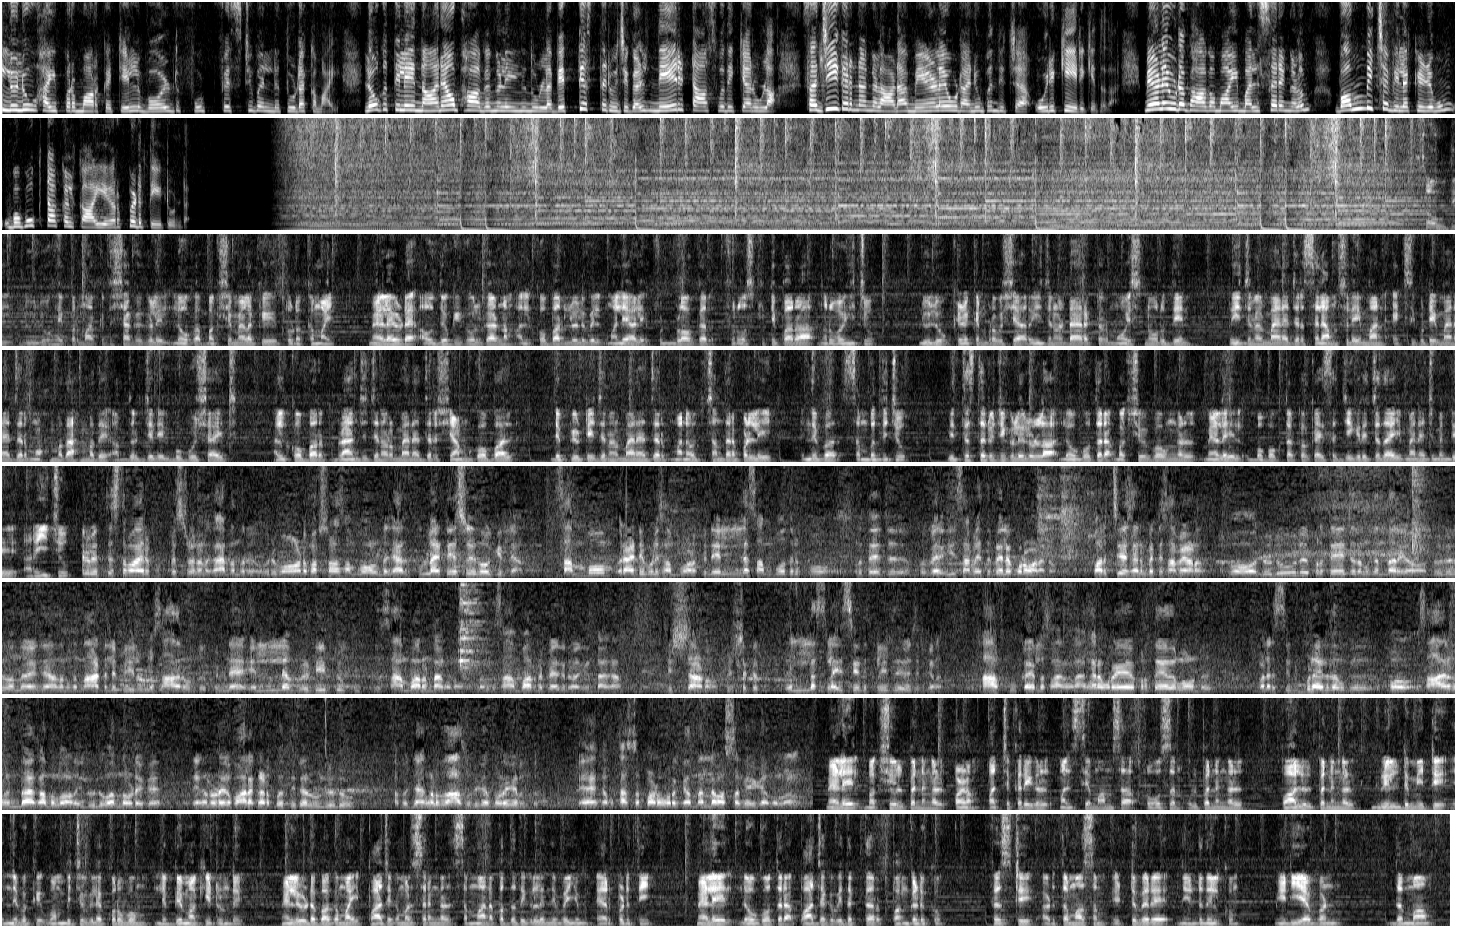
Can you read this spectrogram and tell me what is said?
Lulu hyper മാർക്കറ്റിൽ world food ഫെസ്റ്റിവലിന് തുടക്കമായി. ലോകത്തിലെ നാനാഭാഗങ്ങളിൽ നിന്നുള്ള വ്യത്യസ്ത രുചികൾ നേരിട്ട് ആസ്വദിക്കാനുള്ള സജ്ജീകരണങ്ങളാണ് മേളയോടനുബന്ധിച്ച് ഒരുക്കിയിരിക്കുന്നത്. മേളയുടെ ഭാഗമായി മത്സരങ്ങളും വമ്പിച്ച വിലക്കിഴിവും ഉപഭോക്താക്കൾക്കായി ഏർപ്പെടുത്തിയിട്ടുണ്ട്. സൗദി ലുലു ഹൈപ്പർ മാർക്കറ്റ് ശാഖകളിൽ ലോക ഭക്ഷ്യമേളയ്ക്ക് തുടക്കമായി. മേളയുടെ ഔദ്യോഗിക ഉദ്ഘാടനം അൽക്കോബാർ ലുലുവിൽ മലയാളി ഫുഡ് ബ്ലോഗർ ഫിറോസ് ചുട്ടിപ്പാറ നിർവഹിച്ചു. ലുലു കിഴക്കൻ പ്രവിശ്യ regional director Moyis Nooruddin regional manager Salam Sulaiman executive manager Muhammad Ahmed Abdul Jalil Bubshait Al Khobar branch general manager Shyam Gopal deputy general manager Manoj Chandanappally എന്നിവർ സംബന്ധിച്ചു. വ്യത്യസ്ത രുചികളിലുള്ള ലോകോത്തര ഭക്ഷ്യവിഭവങ്ങൾ മേളയിൽ ഉപഭോക്താക്കൾക്കായി സജ്ജീകരിച്ചതായി മാനേജ്മെന്റ് അറിയിച്ചു. വ്യത്യസ്തമായ ഒരു ഫുഡ് ഫെസ്റ്റിവൽ ആണ് കാരണം എന്താ ഒരുപാട് ഭക്ഷണ സംഭവങ്ങളുണ്ട്. ഞാൻ ഫുള്ളായി ടേസ്റ്റ് ചെയ്ത് നോക്കില്ല സംഭവം ഒരു അടിപൊളി സംഭവമാണ്. പിന്നെ എല്ലാ സംഭവത്തിനും ഇപ്പോൾ പ്രത്യേകിച്ച് ഈ സമയത്ത് വില കുറവാണല്ലോ. പർച്ചേസ് ചെയ്യാൻ പറ്റിയ സമയമാണ്. അപ്പോൾ ലുലുവിൽ പ്രത്യേകിച്ച് നമുക്ക് എന്താ അറിയോ? ലുലുവിൽ വന്നു കഴിഞ്ഞാൽ നമുക്ക് നാട്ടിലെ ഫീലുള്ള സാധനമുണ്ട്. പിന്നെ എല്ലാം റെഡി ടു കുക്ക് സാമ്പാർ ഉണ്ടാക്കണോ? നമുക്ക് സാമ്പാറിന്റെ പാക്കറ്റ് വാങ്ങി ഉണ്ടാക്കാം. ഫിഷ് ആണോ? ഫിഷൊക്കെ എല്ലാം സ്ലൈസ് ചെയ്ത് ക്ലീൻ ചെയ്ത് വെച്ചിരിക്കണം. ഹാഫ് കുക്കായിട്ടുള്ള സാധനങ്ങൾ. അങ്ങനെ കുറേ പ്രത്യേകതകളുണ്ട്. വളരെ സിമ്പിളായിട്ട് നമുക്ക് ഇപ്പോൾ സാധനങ്ങൾ ഉണ്ടാക്കാന്നുള്ളതാണ് ലുലു വന്നവിടെയൊക്കെ. ഞങ്ങളുടെയൊക്കെ പാലക്കാട് ഇപ്പോൾ എത്തിയിട്ടുള്ള ലുലു. അപ്പോൾ ഞങ്ങളത് ആസ്വദിക്കാൻ തുടങ്ങിയിട്ടുണ്ട്. കഷ്ടപ്പാട് കുറയ്ക്കാൻ നല്ല ഭക്ഷണം കഴിക്കുക എന്നുള്ളതാണ്. മേളയിൽ ഭക്ഷ്യോൽപ്പന്നങ്ങൾ പഴം പച്ചക്കറികൾ മത്സ്യമാംസ ഫ്രോസൺ ഉൽപ്പന്നങ്ങൾ പാലുൽപ്പന്നങ്ങൾ ഗ്രിൽഡ് മീറ്റ് എന്നിവയ്ക്ക് വമ്പിച്ച വിലക്കുറവും ലഭ്യമാക്കിയിട്ടുണ്ട്. മേളയുടെ ഭാഗമായി പാചക മത്സരങ്ങൾ സമ്മാന പദ്ധതികൾ എന്നിവയും ഏർപ്പെടുത്തി. മേളയിൽ ലോകോത്തര പാചക വിദഗ്ധർ പങ്കെടുക്കും. ഫെസ്റ്റ് അടുത്ത മാസം എട്ട് വരെ നീണ്ടുനിൽക്കും. Media one Dammam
